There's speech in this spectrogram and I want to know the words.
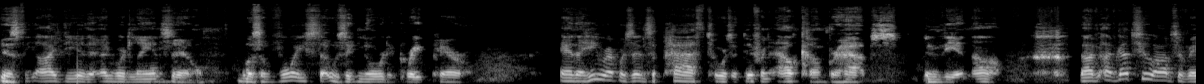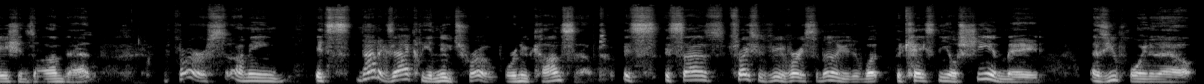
is the idea that Edward Lansdale was a voice that was ignored at great peril, and that he represents a path towards a different outcome, perhaps, in Vietnam. Now, I've, I've got two observations on that. First, I mean, it's not exactly a new trope or a new concept. It's it sounds to be very familiar to what the case Neil Sheehan made, as you pointed out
